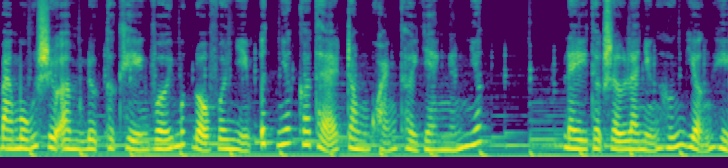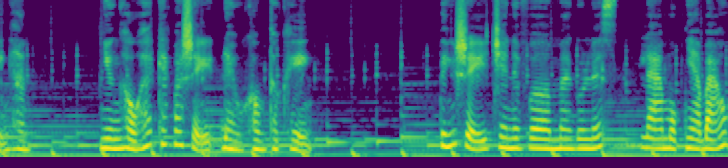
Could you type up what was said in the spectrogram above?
bạn muốn siêu âm được thực hiện với mức độ phơi nhiễm ít nhất có thể trong khoảng thời gian ngắn nhất. Đây thực sự là những hướng dẫn hiện hành, nhưng hầu hết các bác sĩ đều không thực hiện. Tiến sĩ Jennifer Margulis là một nhà báo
